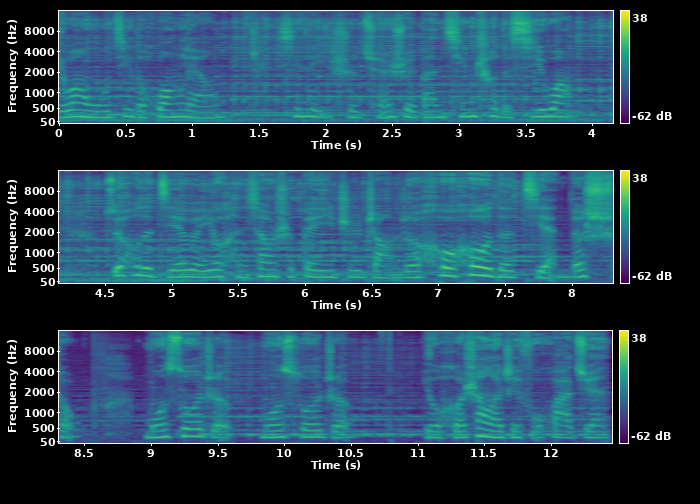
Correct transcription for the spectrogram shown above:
一望无际的荒凉，心里是泉水般清澈的希望。最后的结尾又很像是被一只长着厚厚的茧的手摩挲着、摩挲着，又合上了这幅画卷。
